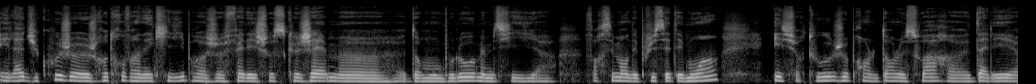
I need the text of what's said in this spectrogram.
Et là, du coup, je, je, retrouve un équilibre. Je fais des choses que j'aime dans mon boulot, même a forcément des plus et des moins. Et surtout, je prends le temps le soir d'aller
